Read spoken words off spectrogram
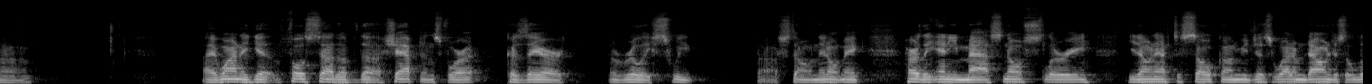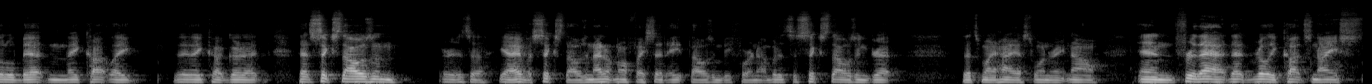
Uh, I want to get a full set of the Shaptons for it because they are a really sweet uh, stone. They don't make hardly any mess, no slurry. You don't have to soak them. You just wet them down just a little bit, and they cut like they cut good at that six thousand or it's a yeah I have a six thousand. I don't know if I said eight thousand before now, but it's a six thousand grit. That's my highest one right now. And for that, that really cuts nice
